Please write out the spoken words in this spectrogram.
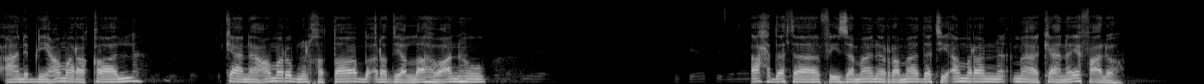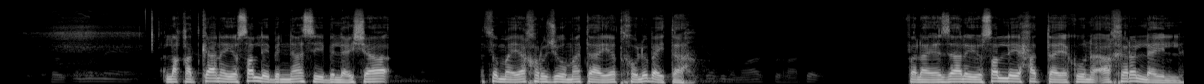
عن ابن عمر قال كان عمر بن الخطاب رضي الله عنه أحدث في زمان الرمادة امرا ما كان يفعله. لقد كان يصلي بالناس بالعشاء ثم يخرج متى يدخل بيته. فلا يزال يصلي حتى يكون آخر الليل.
